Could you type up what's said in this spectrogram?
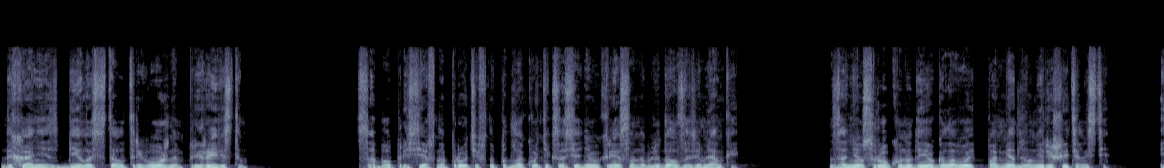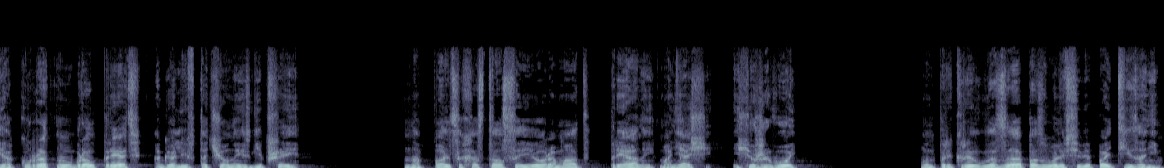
Дыхание сбилось, стало тревожным, прерывистым. Сабо, присев напротив, на подлокотник соседнего кресла, наблюдал за землянкой. Занес руку над ее головой, помедлил нерешительности и аккуратно убрал прядь, оголив точеный изгиб шеи. На пальцах остался ее аромат, пряный, манящий, еще живой. Он прикрыл глаза, позволив себе пойти за ним.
